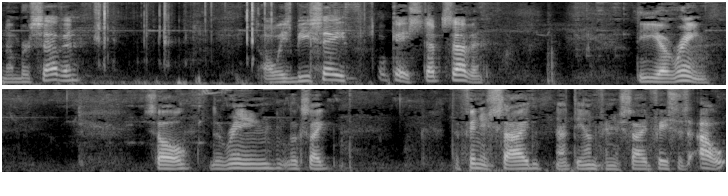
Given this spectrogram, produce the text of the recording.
Number seven. Always be safe. Okay, step seven the uh, ring. So the ring looks like the finished side, not the unfinished side, faces out.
